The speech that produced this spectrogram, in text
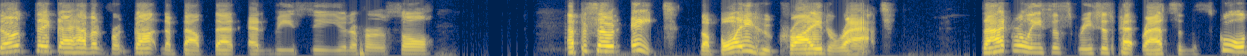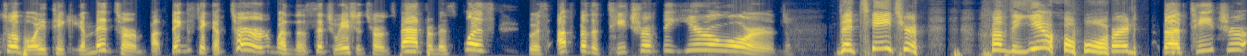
Don't think I haven't forgotten about that NBC Universal. Episode 8 The Boy Who Cried Rat. Zach releases Screech's pet rats in the school to avoid taking a midterm, but things take a turn when the situation turns bad for Miss Bliss, who is up for the Teacher of the Year award. The Teacher of the Year award? The Teacher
